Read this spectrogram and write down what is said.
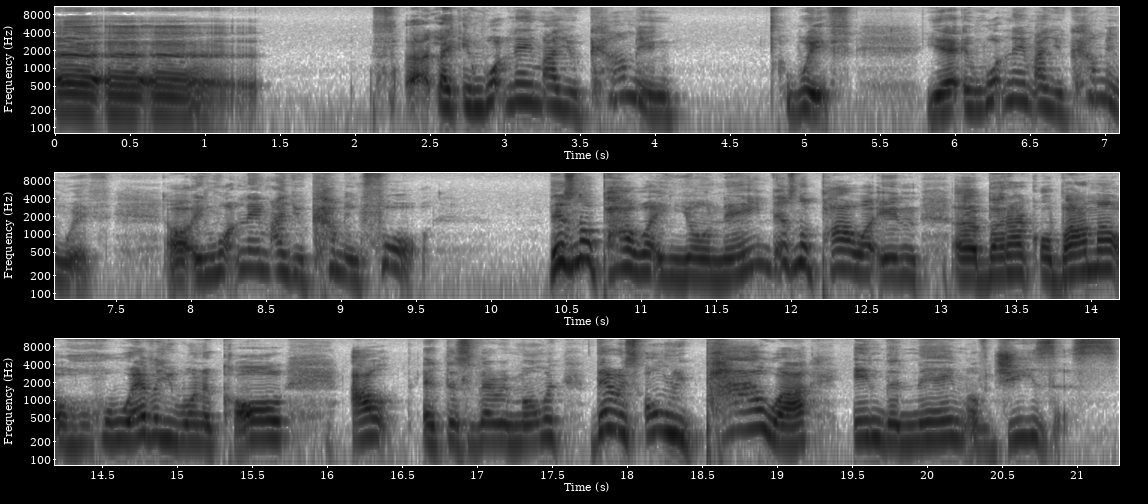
Uh, uh, uh, uh like, in what name are you coming with? Yeah, in what name are you coming with? Or in what name are you coming for? There's no power in your name. There's no power in uh, Barack Obama or whoever you want to call out at this very moment. There is only power in the name of Jesus.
